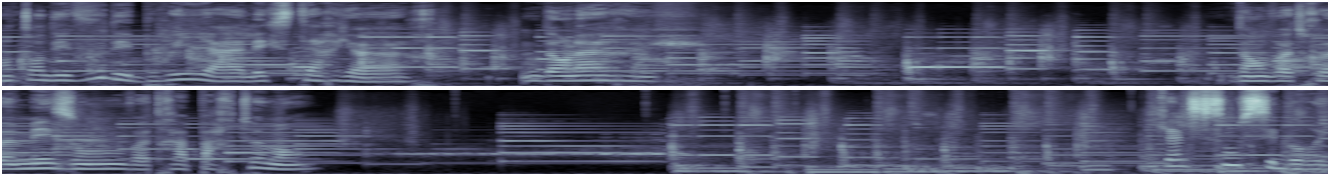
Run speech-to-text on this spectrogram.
Entendez-vous des bruits à l'extérieur, dans la rue, dans votre maison, votre appartement? Quels sont ces bruits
